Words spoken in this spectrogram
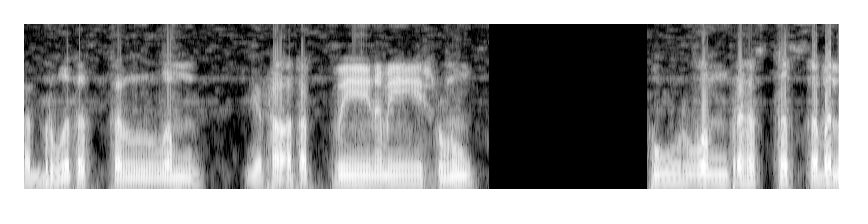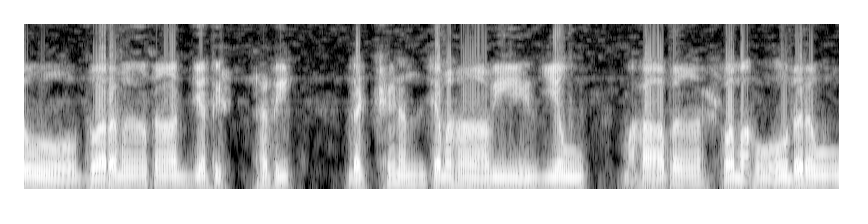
तद्ब्रुवतः सर्वम् यथा तत् त्वेन मे शृणु। पूर्वम् प्रहस्तः सबलो द्वारमासाद्य तिष्ठति। दक्षिणम् च महावीर्यौ महापार्श्वमहोदरौ।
